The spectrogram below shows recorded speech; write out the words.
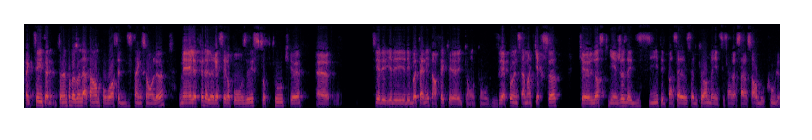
fait que tu sais, t'as même pas besoin d'attendre pour voir cette distinction-là, mais le fait de le laisser reposer, surtout que euh, il y, a des, il, y a des, botaniques en fait qu'on ne voudrait pas nécessairement qu'ils ressortent, que lorsqu'il vient juste d'être distillé et de passer à la salicorne, ben, ça, ça ressort beaucoup. Là.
